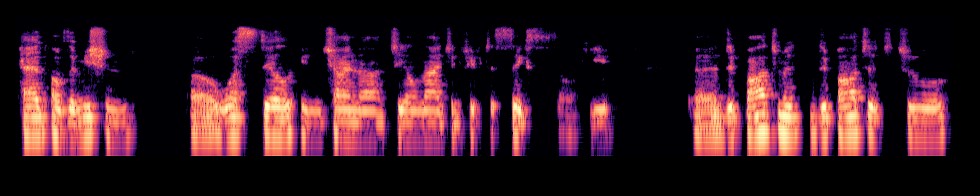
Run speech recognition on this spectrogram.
head of the mission uh, was still in China till 1956 so he uh, departed to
